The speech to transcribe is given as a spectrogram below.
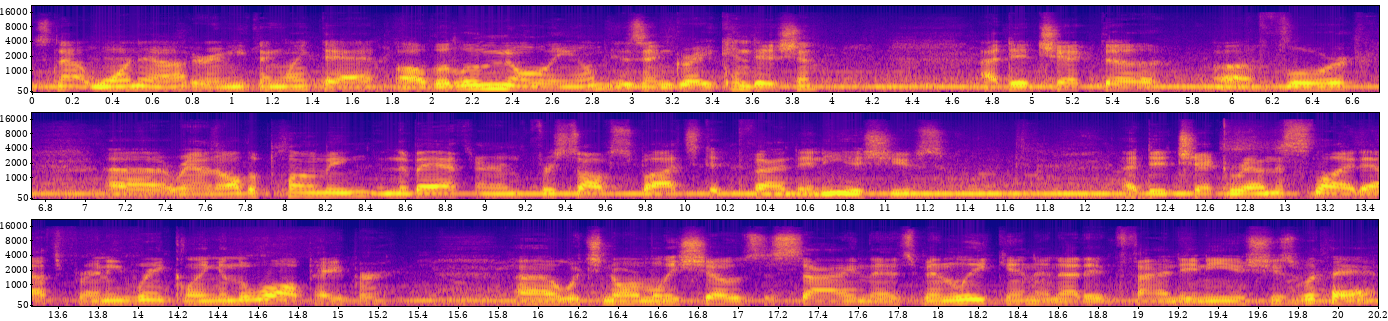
it's not worn out or anything like that. All the linoleum is in great condition. I did check the uh, floor uh, around all the plumbing in the bathroom for soft spots. Didn't find any issues. I did check around the slide outs for any wrinkling in the wallpaper. uh, which normally shows the sign that it's been leaking, and I didn't find any issues with that.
